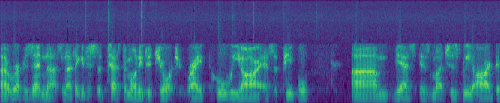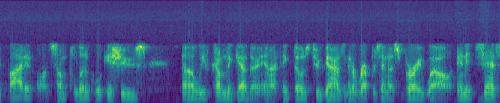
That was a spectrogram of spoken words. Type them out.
uh, representing us. And I think it's just a testimony to Georgia, right? Who we are as a people. Um, yes, as much as we are divided on some political issues, uh, we've come together, and I think those two guys are going to represent us very well. And it just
